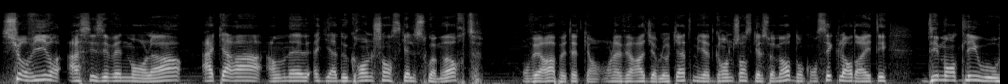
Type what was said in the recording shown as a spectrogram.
survivre à ces événements là. Akara, il y a de grandes chances qu'elle soit morte on verra peut-être qu'on la verra Diablo 4, mais il y a de grandes chances qu'elle soit morte. Donc on sait que l'ordre a été démantelé ou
